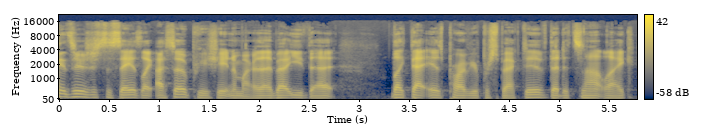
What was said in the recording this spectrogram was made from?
answers just to say is like, I so appreciate and admire that about you that like that is part of your perspective that it's not like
